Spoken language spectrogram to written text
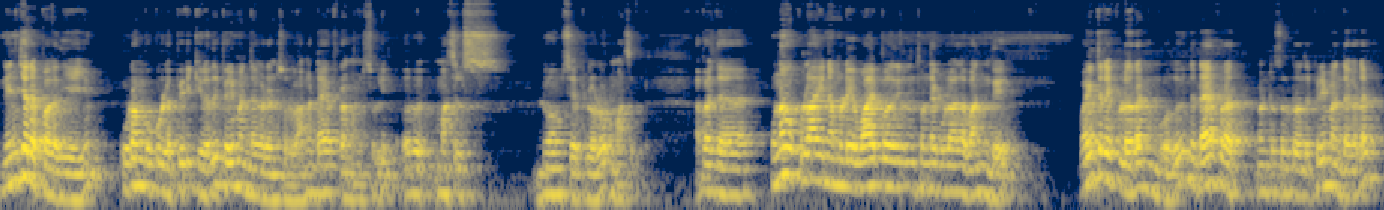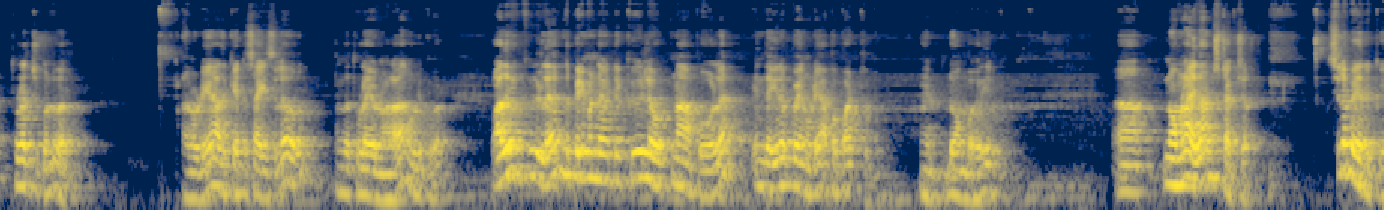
நெஞ்சர பகுதியையும் உடம்புக்குள்ளே பிரிக்கிறது பெருமந்தகடன்னு சொல்லுவாங்க டயஃப்ரம்னு சொல்லி ஒரு மசில்ஸ் டோம் ஷேப்பில் உள்ள ஒரு மசில் அப்போ இந்த உணவு குழாய் நம்முடைய வாய்ப்பகுதியிலிருந்து தொண்டைக்குள்ளால் வந்து வயிற்றுக்குள்ளே இறங்கும்போது இந்த டயஃப்ரம் சொல்கிற அந்த பெருமந்தகடை துளைச்சி கொண்டு வரும். அதனுடைய அதுக்கேற்ற சைஸில் ஒரு அந்த துளையினால தான் உள்ளுக்கு வரும். அதுக்கு கீழே இந்த பெருமண்டகத்தை கீழே ஒட்டினா போல் இந்த இறப்பையினுடைய அப்பப்பாட்டு இருக்கும். டோம் பகுதி இருக்கும். நார்மலாக இதான் ஸ்ட்ரக்சர் சில பேருக்கு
